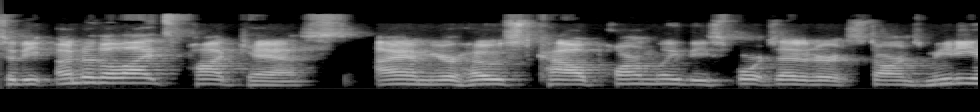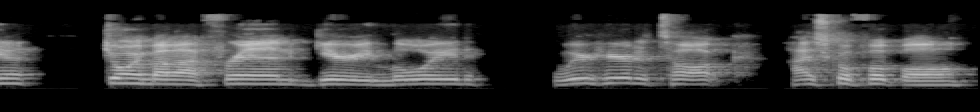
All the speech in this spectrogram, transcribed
to the Under the Lights podcast. I am your host, Kyle Parmley, the sports editor at Starnes Media, joined by my friend Gary Lloyd. We're here to talk high school football.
